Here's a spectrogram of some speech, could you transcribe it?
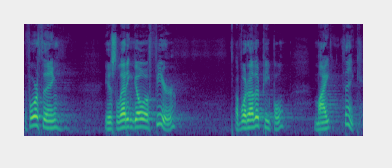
The fourth thing is letting go of fear of what other people might think.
